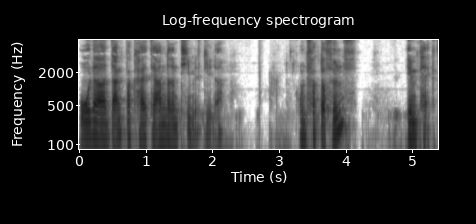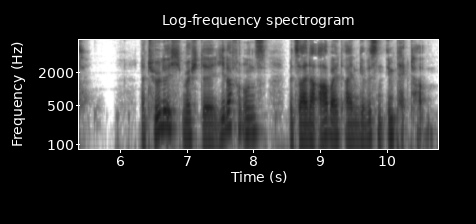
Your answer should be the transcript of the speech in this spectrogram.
oder Dankbarkeit der anderen Teammitglieder. Und Faktor 5, Impact. Natürlich möchte jeder von uns mit seiner Arbeit einen gewissen Impact haben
